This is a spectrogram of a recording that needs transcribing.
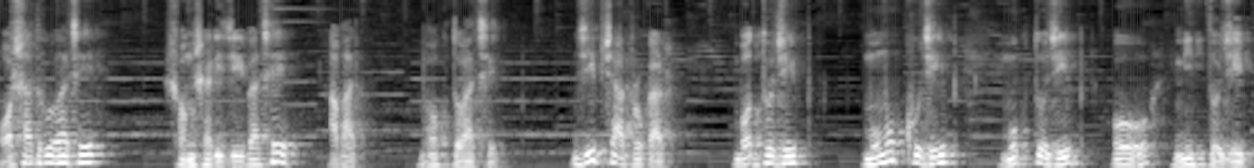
অসাধুও আছে। সংসারী জীব আছে, আবার ভক্ত আছে। জীব চার প্রকার। বদ্ধ জীব মুমুক্ষু জীব মুক্ত জীব ও নিত্য জীব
